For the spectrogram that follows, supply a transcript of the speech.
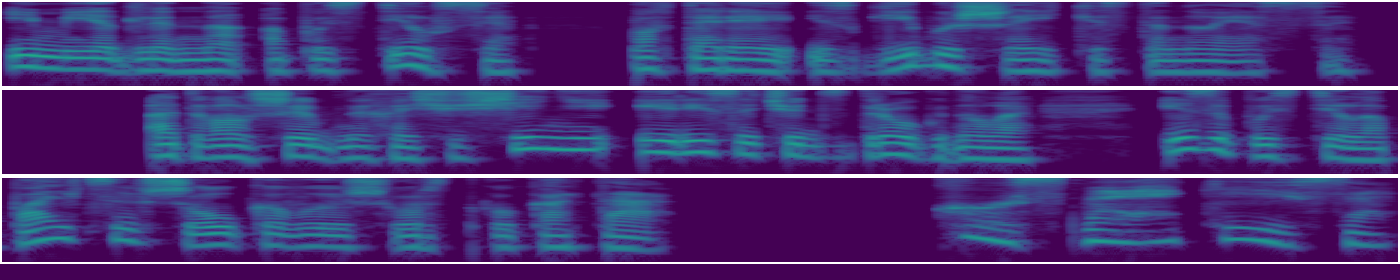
и медленно опустился, повторяя изгибы шейки Стануэссы. От волшебных ощущений Ириса чуть вздрогнула и запустила пальцы в шелковую шерстку кота. «Вкусная киса!»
